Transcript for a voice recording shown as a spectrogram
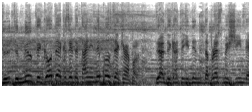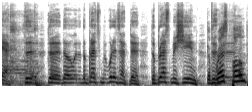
to, to milk the goat there because they have the tiny nipples there, Carpal. Yeah, they got the, the the breast machine there. The the the the breast what is that? The the breast machine. go. The breast pump.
